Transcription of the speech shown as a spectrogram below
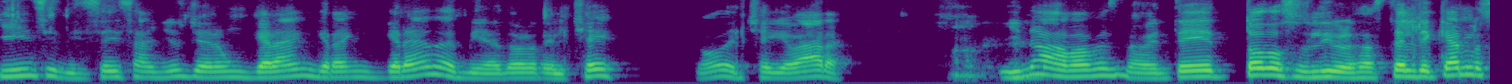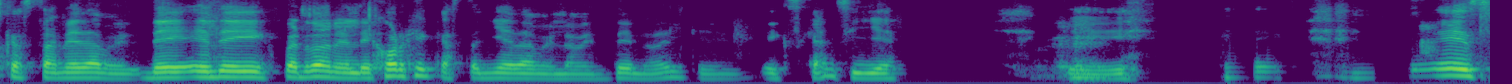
15, 16 años, yo era un gran, gran, gran admirador del Che, ¿no? Del Che Guevara. Okay. Y nada mames, me aventé todos sus libros, hasta el de Carlos Castaneda, de, el de, perdón, el de Jorge Castañeda me lo aventé, ¿no? El que ex canciller. Okay. Eh, es,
